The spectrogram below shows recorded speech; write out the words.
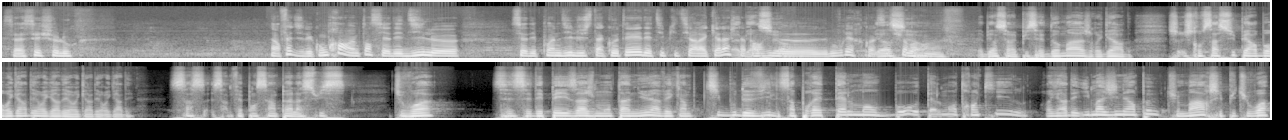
C'est assez chelou. Et en fait, je les comprends. En même temps, s'il y a des deals, euh, s'il y a des points de deal juste à côté, des types qui tirent la calache, Bah, t'as pas envie sûr. de, l'ouvrir, quoi. Bien sûr. sûr. hein. Et bien sûr, et puis c'est dommage, regarde. Je, je trouve ça super beau. Regardez, regardez, regardez, regardez. Ça, ça me fait penser un peu à la Suisse. Tu vois, c'est des paysages montagneux avec un petit bout de ville. Ça pourrait être tellement beau, tellement tranquille. Regardez, imaginez un peu. Tu marches et puis tu vois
